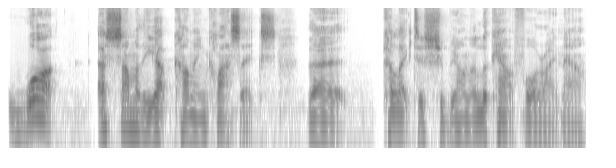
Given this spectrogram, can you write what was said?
what are some of the upcoming classics that collectors should be on the lookout for right now?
